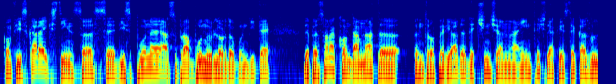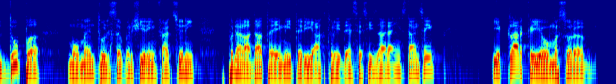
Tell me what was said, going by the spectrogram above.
confiscarea extinsă se dispune asupra bunurilor dobândite de persoana condamnată într-o perioadă de 5 ani înainte și dacă este cazul după momentul săvârșirii infracțiunii până la data emiterii actului de sesizare a instanței. E clar că e o măsură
